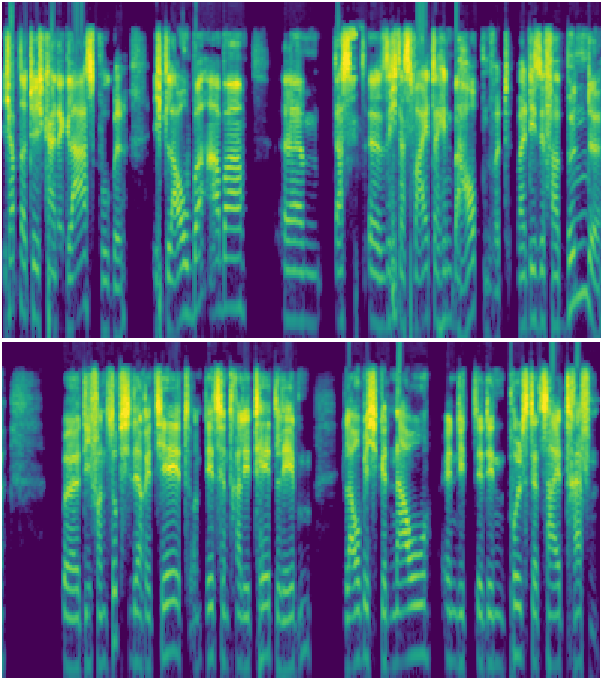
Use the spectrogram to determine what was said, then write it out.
Ich habe natürlich keine Glaskugel. Ich glaube aber, ähm, dass äh, sich das weiterhin behaupten wird, weil diese Verbünde, äh, die von Subsidiarität und Dezentralität leben, glaube ich, genau in die, den Puls der Zeit treffen.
